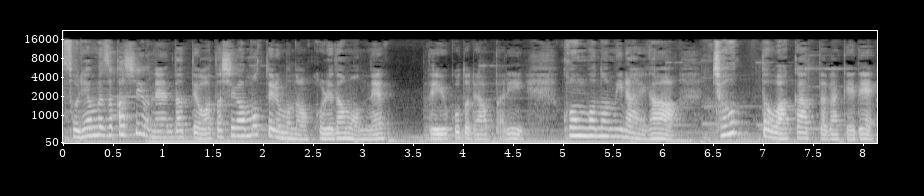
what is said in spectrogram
そりゃ難しいよね。だって私が持ってるものはこれだもんね。っていうことであったり今後の未来がちょっと分かっただけで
